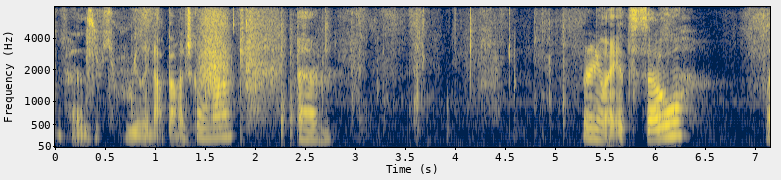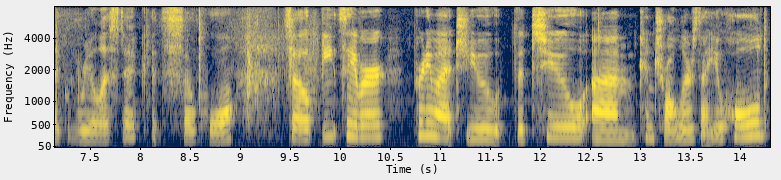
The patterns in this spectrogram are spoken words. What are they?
because there's really not that much going on. Um, but anyway, it's so like realistic. It's so cool. So Beat Saber, pretty much you, the two um, controllers that you hold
